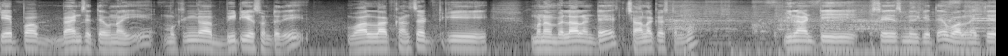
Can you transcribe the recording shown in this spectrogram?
కేపాప్ బ్యాండ్స్ అయితే ఉన్నాయి. ముఖ్యంగా బీటీఎస్ ఉంటుంది. వాళ్ళ కన్సర్ట్కి మనం వెళ్ళాలంటే చాలా కష్టము. ఇలాంటి స్టేజెస్ మీదకి అయితే వాళ్ళనైతే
